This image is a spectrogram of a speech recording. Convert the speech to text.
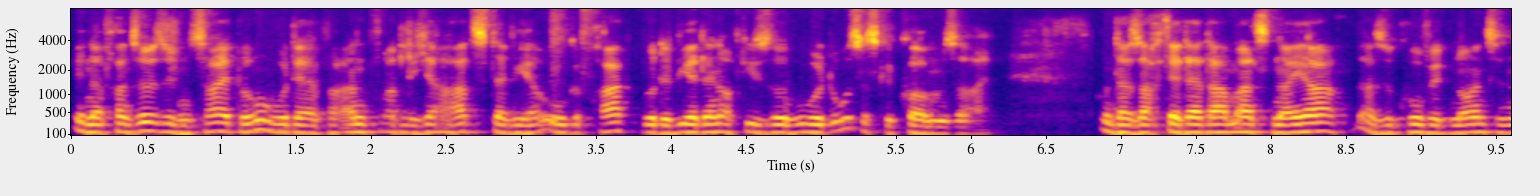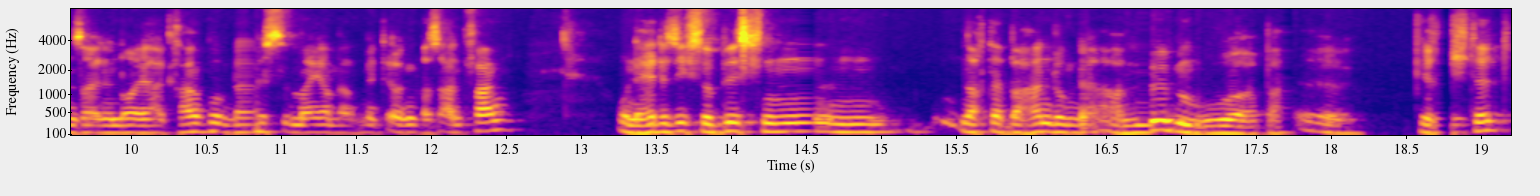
in der französischen Zeitung, wo der verantwortliche Arzt der WHO gefragt wurde, wie er denn auf diese hohe Dosis gekommen sei. Und da sagte der damals, naja, also Covid-19 sei eine neue Erkrankung, da müsste man ja mit irgendwas anfangen. Und er hätte sich so ein bisschen nach der Behandlung der Amöbenruhe äh, gerichtet.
